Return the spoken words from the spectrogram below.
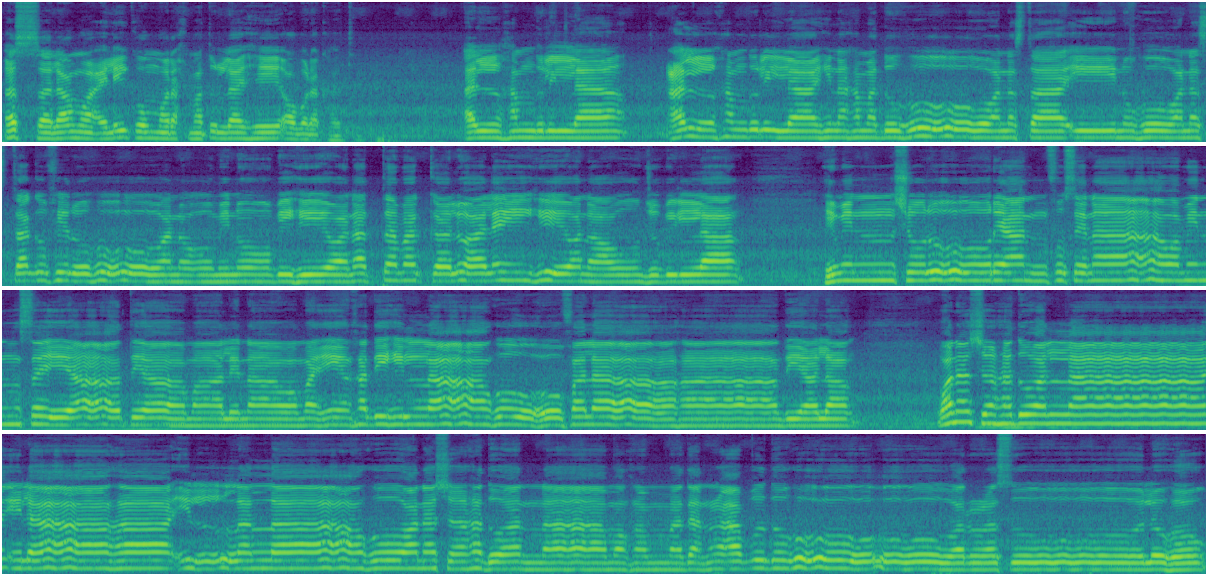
আসসালামু আলাইকুম রহমতুল্লাহ অবরাকাত আলহামদুলিল্লাহ আলহামদুলিল্লাহ নাহমাদুহু ওয়ানাস্তাইনুহু ওয়ানাস্তাগফিরুহু ওয়া নুমিনু বিহি ওয়া নাতাওয়াক্কালু আলাইহি ওয়া নাউযু বিল্লাহি। من شرور أنفسنا ومن سيئات أعمالنا ومن يهده الله فلا هادي له ونشهد أن لا إله إلا الله ونشهد أن محمدا عبده ورسوله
